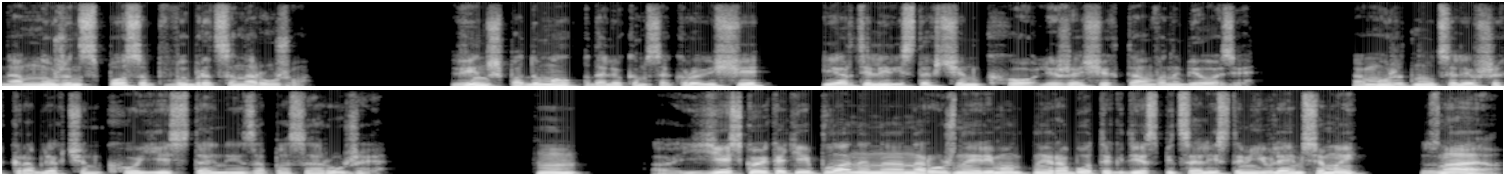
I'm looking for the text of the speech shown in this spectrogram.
Нам нужен способ выбраться наружу. Винш подумал о далеком сокровище и артиллеристах Ченгхо, лежащих там в анабиозе. А может, на уцелевших кораблях Ченгхо есть тайные запасы оружия? Хм, есть кое-какие планы на наружные ремонтные работы, где специалистами являемся мы. Знаю.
